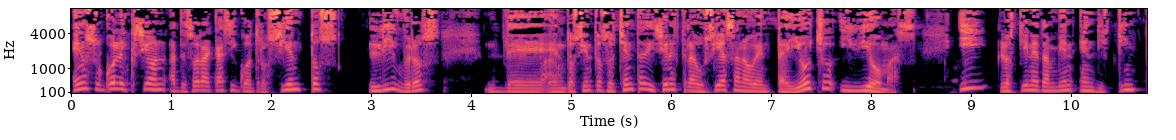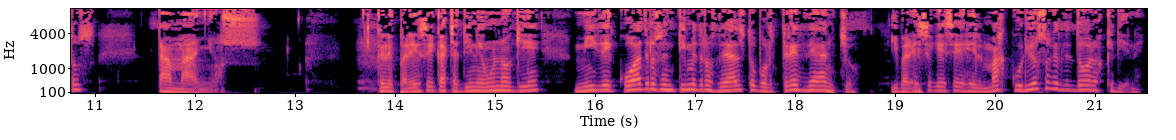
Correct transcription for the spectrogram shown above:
En su colección atesora casi 400 libros de, en 280 ediciones traducidas a 98 idiomas y los tiene también en distintos tamaños. ¿Qué les parece? Cacha tiene uno que mide 4 centímetros de alto por 3 de ancho. Y parece que ese es el más curioso que de todos los que tiene.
